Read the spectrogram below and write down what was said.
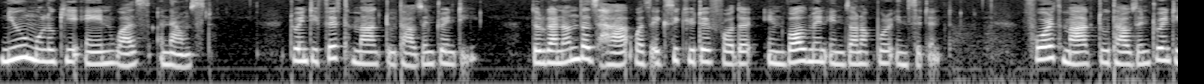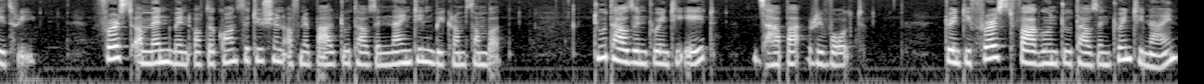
New Muluki Ain was announced. 25th March 2020 Durgananda Jha was executed for the involvement in Janakpur incident. 4th March 2023 First Amendment of the Constitution of Nepal 2019 Bikram Sambat. 2028 Jhapa Revolt. 21st Fagun 2029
